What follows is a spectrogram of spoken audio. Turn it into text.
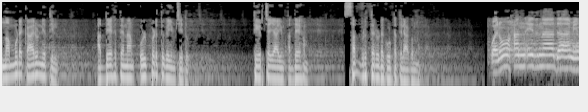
നമ്മുടെ കാരുണ്യത്തിൽ അദ്ദേഹത്തെ നാം ഉൾപ്പെടുത്തുകയും ചെയ്തു. തീർച്ചയായും അദ്ദേഹം സദ്വൃത്തരുടെ കൂട്ടത്തിലാകുന്നു. ونوحا إذ نادى من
